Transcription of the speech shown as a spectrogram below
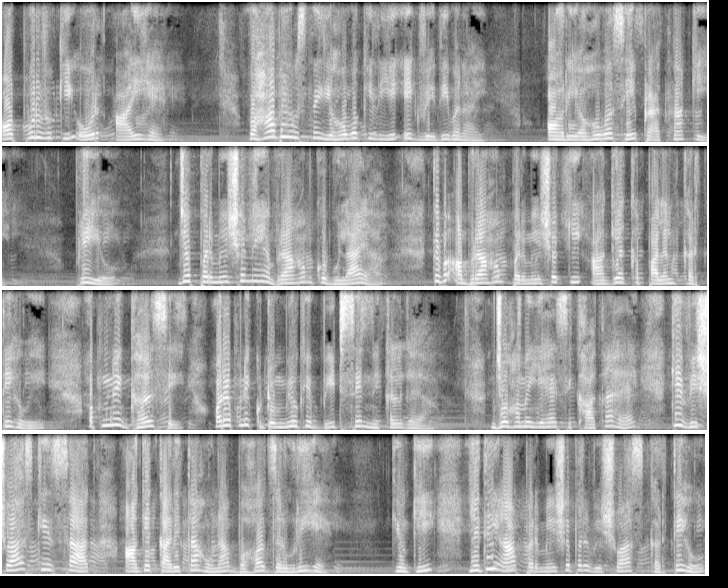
और पूर्व की ओर आई है। वहाँ भी उसने यहोवा के लिए एक वेदी बनाई और यहोवा से प्रार्थना की। प्रियो, जब परमेश्वर ने अब्राहम को बुलाया, तब अब्राहम परमेश्वर की आज्ञा का पालन करते हुए अपने घर से और अपने कुटुंबियों के बीच से निकल गया, जो हमें यह सिखाता है कि विश्वास के साथ आगे आज्ञाकारिता होना बहुत ज़रूरी है। क्योंकि यदि आप परमेश्वर पर विश्वास करते हो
